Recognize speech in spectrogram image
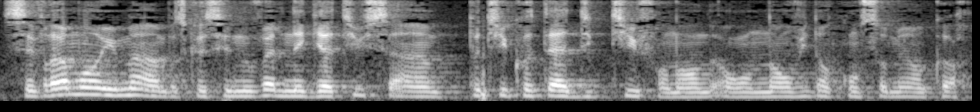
c'est vraiment humain, parce que ces nouvelles négatives, c'est un petit côté addictif, on a envie d'en consommer encore.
